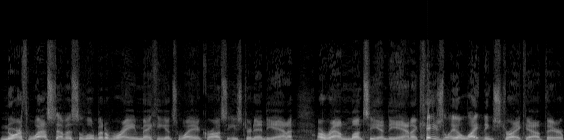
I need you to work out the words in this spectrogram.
northwest of us, a little bit of rain making its way across eastern Indiana around Muncie, Indiana. Occasionally a lightning strike out there.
